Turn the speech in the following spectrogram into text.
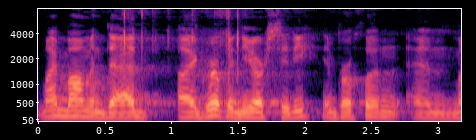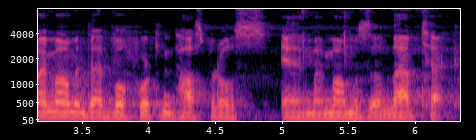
my mom and dad, I grew up in New York City, in Brooklyn, and my mom and dad both worked in hospitals, and my mom was a lab tech.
